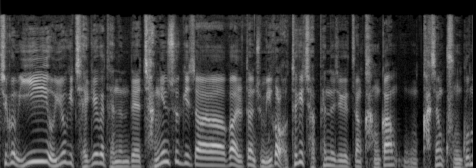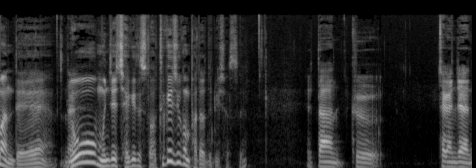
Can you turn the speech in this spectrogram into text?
지금 이 의혹이 제기가 됐는데 장인수 기자가 일단 좀 이걸 어떻게 접했는지 일단 강감, 가장 궁금한데 네. 요 문제 제기돼서 어떻게 지금 받아들이셨어요? 일단 그 제가 이제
